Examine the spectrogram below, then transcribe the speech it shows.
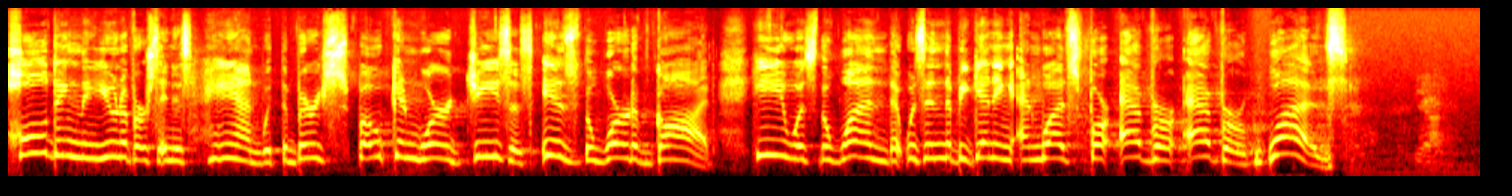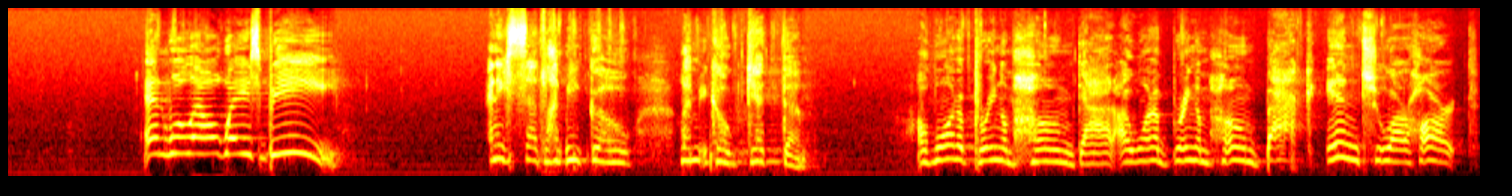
holding the universe in his hand with the very spoken word. Jesus is the Word of God. He was the one that was in the beginning and was forever, ever, was. Yeah. And will always be. And he said, Let me go. Let me go get them. I want to bring them home, Dad. I want to bring them home back into our heart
